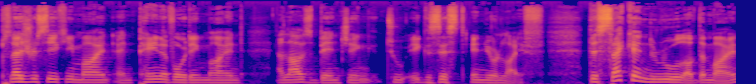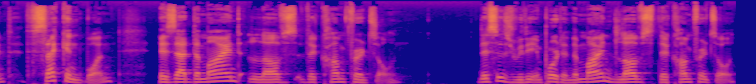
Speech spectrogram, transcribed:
pleasure seeking mind and pain avoiding mind allows binging to exist in your life the second rule of the mind the second one is that the mind loves the comfort zone this is really important. The mind loves the comfort zone.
